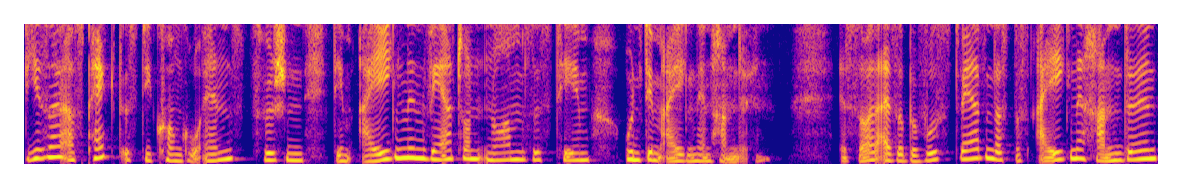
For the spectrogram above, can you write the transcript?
Dieser Aspekt ist die Kongruenz zwischen dem eigenen Werte- und Normensystem und dem eigenen Handeln. Es soll also bewusst werden, dass das eigene Handeln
